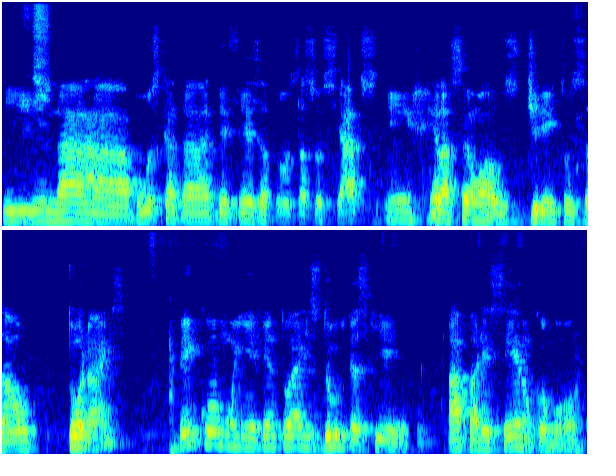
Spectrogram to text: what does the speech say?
e Isso. na busca da defesa dos associados em relação aos direitos autorais, bem como em eventuais dúvidas que apareceram, como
